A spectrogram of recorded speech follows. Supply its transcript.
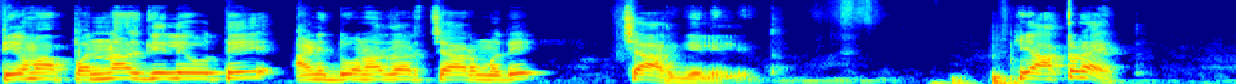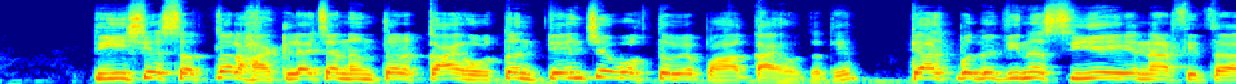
तेव्हा पन्नास गेले होते आणि दोन हजार चारमध्ये चार गेलेले आहेत. हे आकडा आहेत. तीनशे सत्तर हटल्याच्या नंतर काय होतं आणि त्यांचे वक्तव्य पहा काय होतं ते. त्याच पद्धतीनं सी एन आर सीचा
